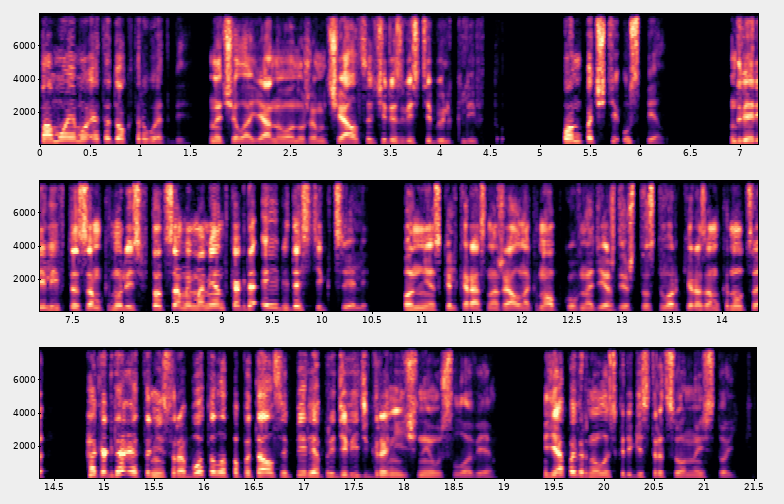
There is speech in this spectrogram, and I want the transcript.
«По-моему, это доктор Уэтби», — начала я, но он уже мчался через вестибюль к лифту. Он почти успел. Двери лифта сомкнулись в тот самый момент, когда Эйби достиг цели. Он несколько раз нажал на кнопку в надежде, что створки разомкнутся, а когда это не сработало, попытался переопределить граничные условия. Я повернулась к регистрационной стойке.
